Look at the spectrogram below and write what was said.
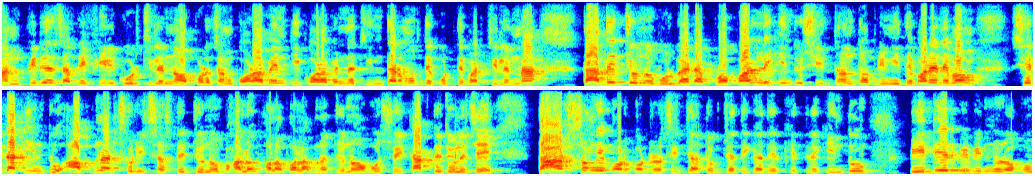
কনফিডেন্স আপনি ফিল করছিলেন না অপারেশন করাবেন কি করাবেন না, চিন্তার মধ্যে করতে পারছিলেন না, তাদের জন্য বলব, একটা প্রপারলি কিন্তু সিদ্ধান্ত আপনি নিতে পারেন এবং সেটা কিন্তু আপনার শরীর স্বাস্থ্যের জন্য ভালো ফলাফল আপনার জন্য অবশ্যই থাকতে চলেছে। তার সঙ্গে কর্কট রাশির জাতক জাতিকাদের ক্ষেত্রে কিন্তু পেটের বিভিন্ন রকম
